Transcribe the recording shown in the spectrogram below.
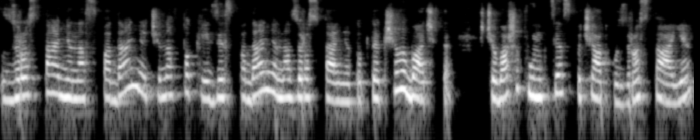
зростання на спадання чи навпаки зі спадання на зростання. Тобто, якщо ви бачите, що ваша функція спочатку зростає,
